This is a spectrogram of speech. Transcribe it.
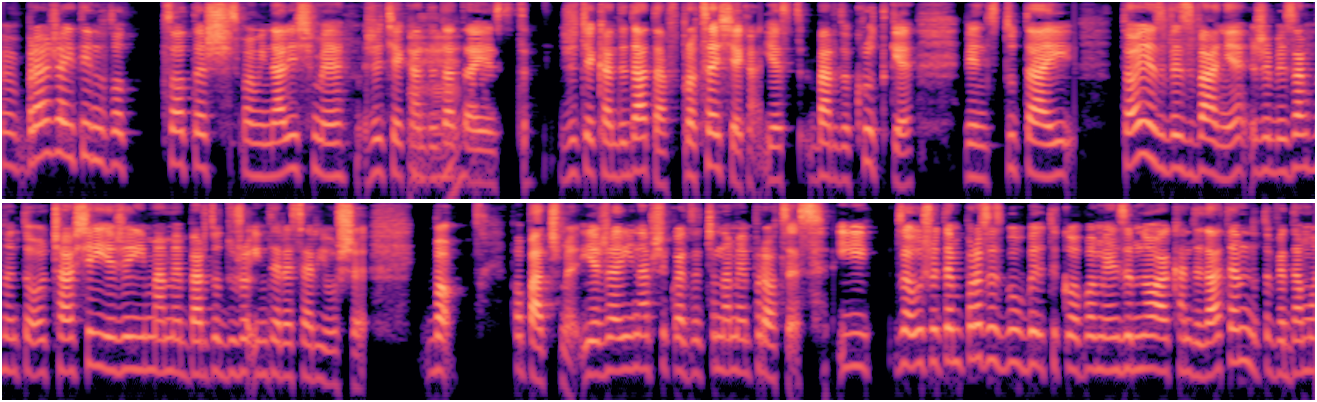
W branży IT, no to co też wspominaliśmy, życie mhm. kandydata mhm. jest, życie kandydata w procesie jest bardzo krótkie, więc tutaj to jest wyzwanie, żeby zamknąć to o czasie, jeżeli mamy bardzo dużo interesariuszy. Bo popatrzmy, jeżeli na przykład zaczynamy proces i załóżmy ten proces byłby tylko pomiędzy mną a kandydatem, no to wiadomo,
